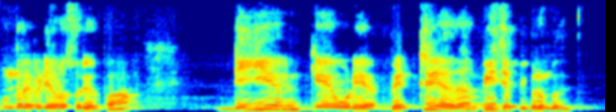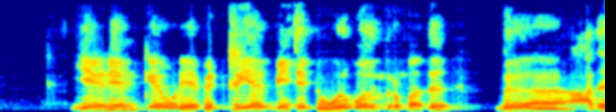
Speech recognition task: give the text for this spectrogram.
முந்திர வீடியோல சொல்லியிருப்போம். டிஎம்கே உடைய வெற்றியை தான் பிஜேபி விரும்புது. ஏடிஎம்கே உடைய வெற்றியை பிஜேபி ஒருபோதும் விரும்பாது. அதை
